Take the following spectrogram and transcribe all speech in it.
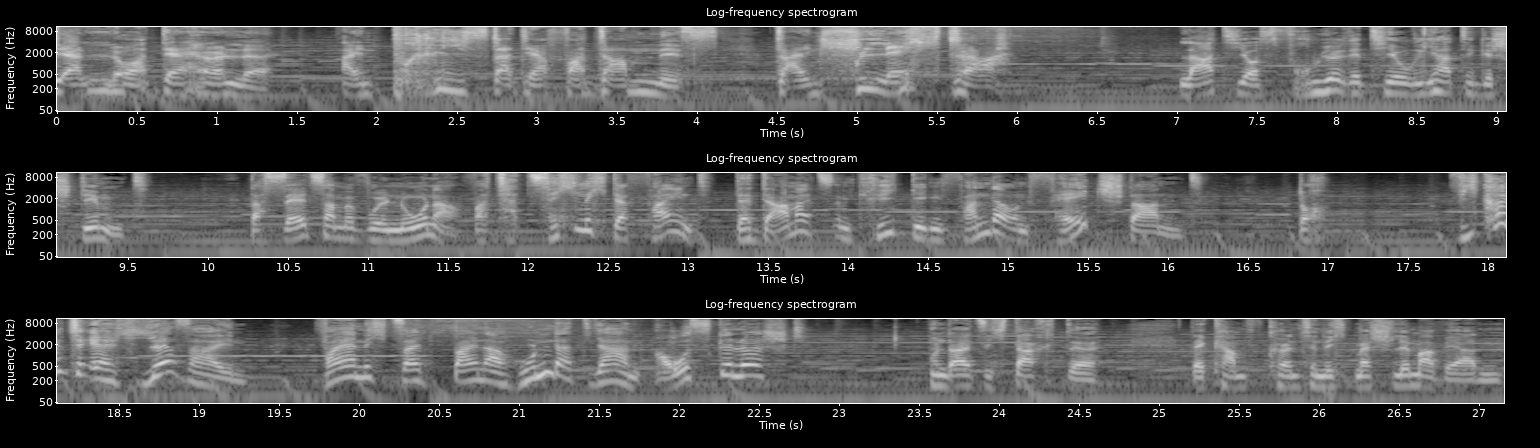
der Lord der Hölle, ein Priester der Verdammnis, dein Schlechter. Latios frühere Theorie hatte gestimmt. Das seltsame Vulnona war tatsächlich der Feind, der damals im Krieg gegen Thunder und Fate stand. Doch wie konnte er hier sein? War er nicht seit beinahe 100 Jahren ausgelöscht? Und als ich dachte, der Kampf könnte nicht mehr schlimmer werden,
